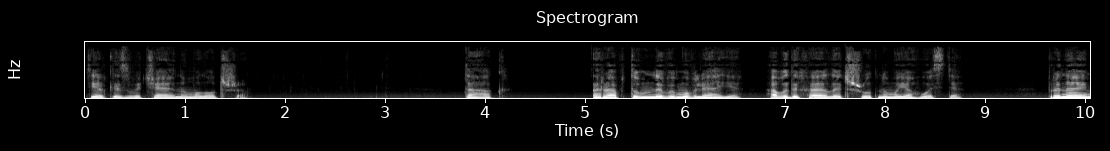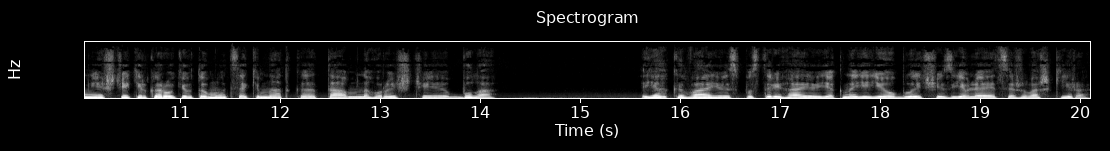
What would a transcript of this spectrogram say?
тільки звичайно молодша. Так, раптом не вимовляє, а видихає ледь шутно моя гостя. Принаймні ще кілька років тому ця кімнатка там, на горищі, була. Я киваю і спостерігаю, як на її обличчі з'являється жива шкіра.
